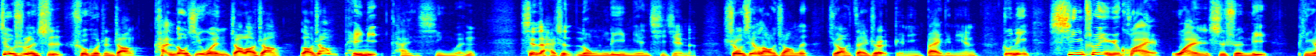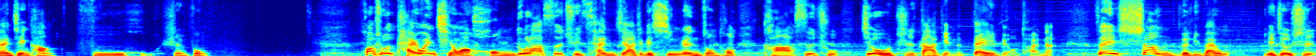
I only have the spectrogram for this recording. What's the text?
就事论事，出口成章，看懂新闻找老张，老张陪你看新闻。现在还是农历年期间呢，首先老张呢就要在这儿给您拜个年，祝您新春愉快，万事顺利，平安健康，虎虎生风。话说，台湾前往洪都拉斯去参加这个新任总统卡斯楚就职大典的代表团呢，在上个礼拜五，也就是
